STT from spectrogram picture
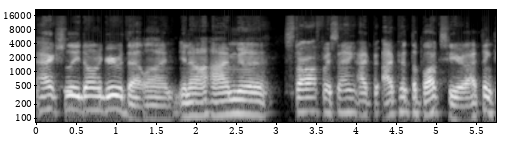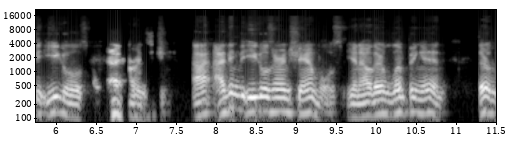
actually don't agree with that line. You know, I'm gonna start off by saying I I put the Bucks here. I think the Eagles okay. are in, I, I think the Eagles are in shambles. You know, they're limping in. They're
